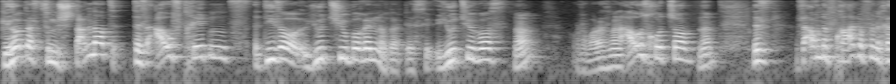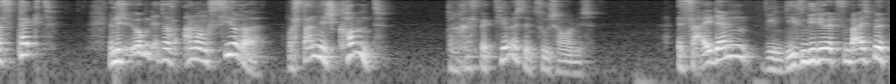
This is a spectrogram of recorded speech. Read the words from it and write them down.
Gehört das zum Standard des Auftretens dieser YouTuberin oder des YouTubers? Ne? Oder war das mal ein Ausrutscher? Ne? Das ist auch eine Frage von Respekt. Wenn ich irgendetwas annonciere was dann nicht kommt, dann respektiere ich den Zuschauer nicht. Es sei denn, wie in diesem Video jetzt zum Beispiel,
